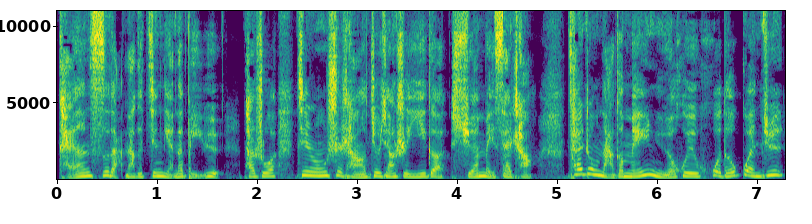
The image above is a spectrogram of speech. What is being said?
凯恩斯的那个经典的比喻，他说，金融市场就像是一个选美赛场，猜中哪个美女会获得冠军，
